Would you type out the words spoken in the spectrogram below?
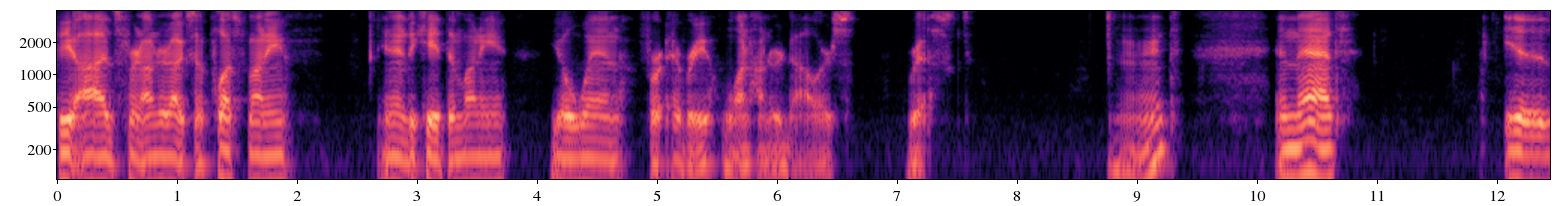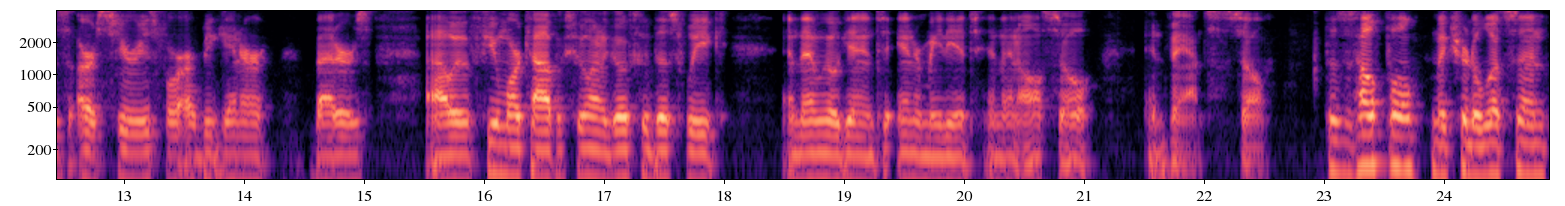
the odds for an underdog so plus money and indicate the money you'll win for every $100 risked. All right. And that is our series for our beginner betters. Uh, we have a few more topics we want to go through this week, and then we'll get into intermediate and then also advanced. So, this is helpful. Make sure to listen.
